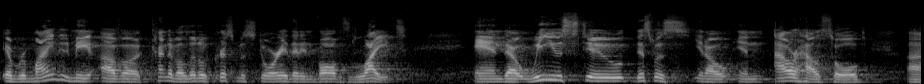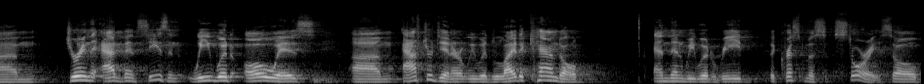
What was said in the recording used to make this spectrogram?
it reminded me of a kind of a little Christmas story that involves light. And uh, we used to, this was, you know, in our household, um, during the Advent season, we would always, um, after dinner, we would light a candle and then we would read the Christmas story. So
